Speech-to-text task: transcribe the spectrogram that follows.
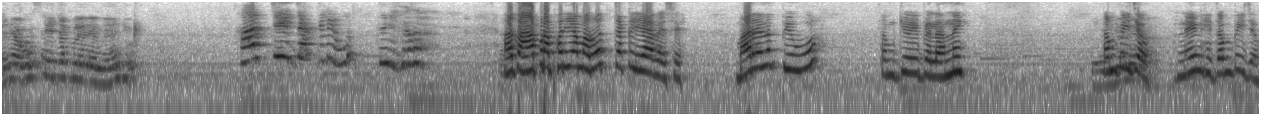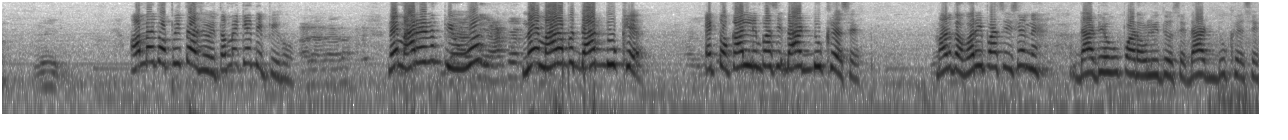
એને ઉઠતી ચકલી લેવી અંજુ હા તો આપણા ફરિયામાં રોજ ચકલી આવે છે. મારે નથી પીવું. તમે કયો એ પેલા નહીં. તમે પી જાઓ. નહીં નહીં તમે પી જાઓ. નહીં. અમે તો પીતા જ હોય. તમે કેદી પીવો. નહીં મારે નથી પીવું હો. નહીં મારા પર દાંત દુખે. એક તો કાલની પાછી દાંત દુખે છે. મારે તો વરી પાછી છે ને દાઢે ઉપાડો લીધો છે દાંત દુખે છે.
